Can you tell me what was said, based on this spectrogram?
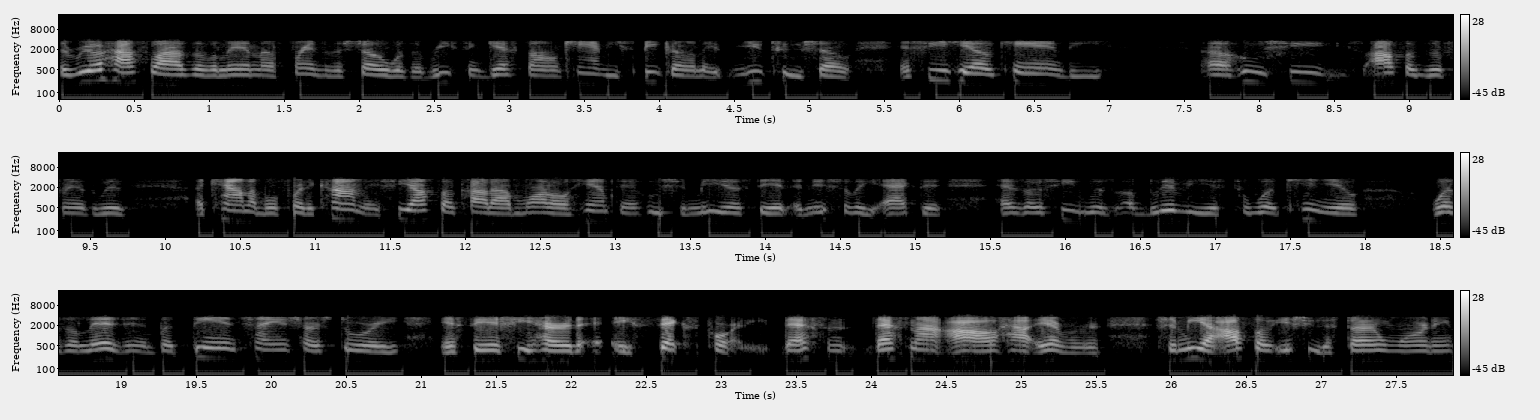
The Real Housewives of Atlanta, a friend of the show, was a recent guest on Kandi Speak on it YouTube show, and she held Kandi, uh, who she's also good friends with, accountable for the comments. She also called out Marlo Hampton, who Shamea said initially acted as though she was oblivious to what Kenya was a legend, but then changed her story and said she heard a sex party. That's that's not all. However, Shamea also issued a stern warning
